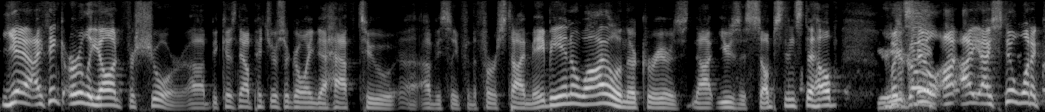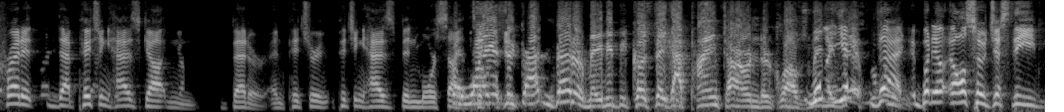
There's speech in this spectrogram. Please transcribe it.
Yeah, I think early on for sure, uh, because now pitchers are going to have to, uh, obviously, for the first time, maybe in a while in their careers, not use a substance to help. Here but still, I, I still want to credit that pitching has gotten better, and pitching pitching has been more scientific. But why has it gotten better? Maybe because they got pine tar in their gloves. Maybe well, yeah, that. But also just the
